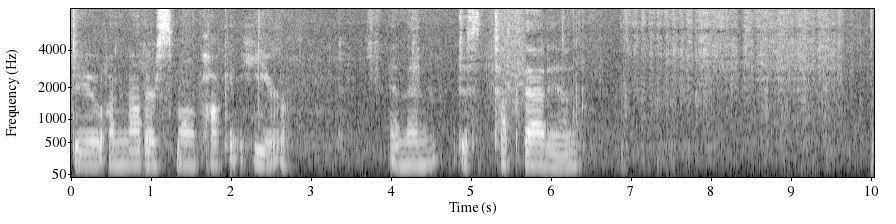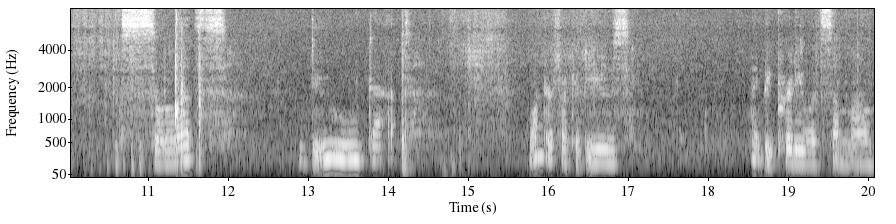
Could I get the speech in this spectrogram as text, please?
do another small pocket here and then just tuck that in. So let's do that. wonder if I could use, might be pretty with some um,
